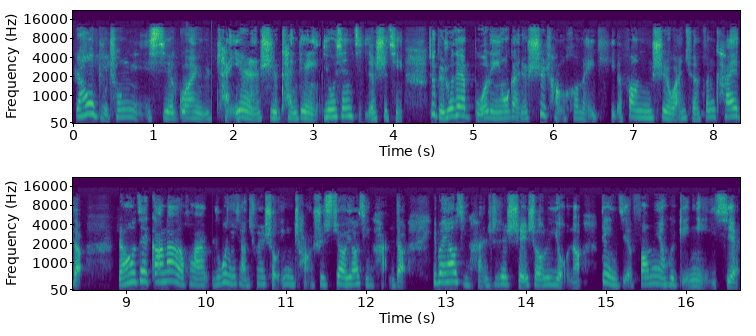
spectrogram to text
然后补充一些关于产业人士看电影优先级的事情，就比如说在柏林，我感觉市场和媒体的放映是完全分开的。然后在戛纳的话，如果你想去看首映场，是需要邀请函的。一般邀请函是在谁手里有呢？电影节方面会给你一些，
